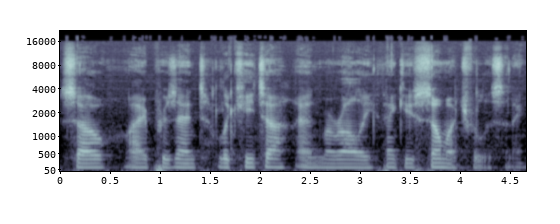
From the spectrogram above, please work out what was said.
So I present Lakita and Murali. Thank you so much for listening.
